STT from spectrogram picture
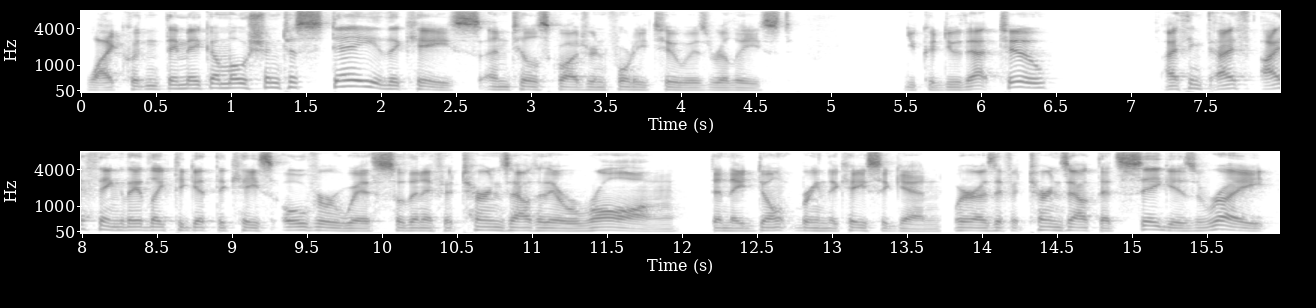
Why couldn't they make a motion to stay the case until Squadron 42 is released? You could do that too. I think I, th- I think they'd like to get the case over with so then if it turns out that they're wrong, then they don't bring the case again. Whereas if it turns out that CIG is right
